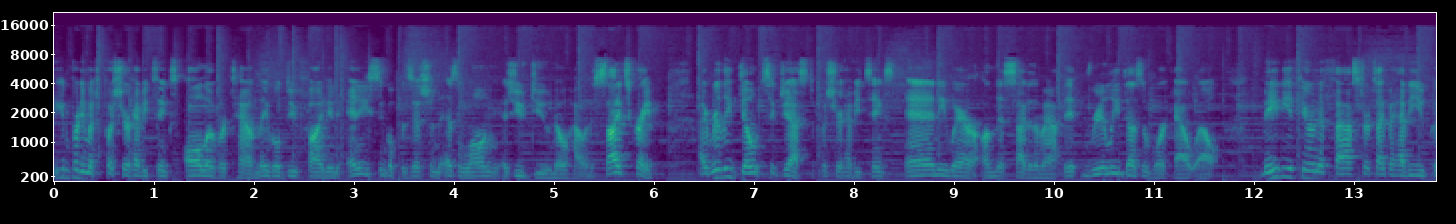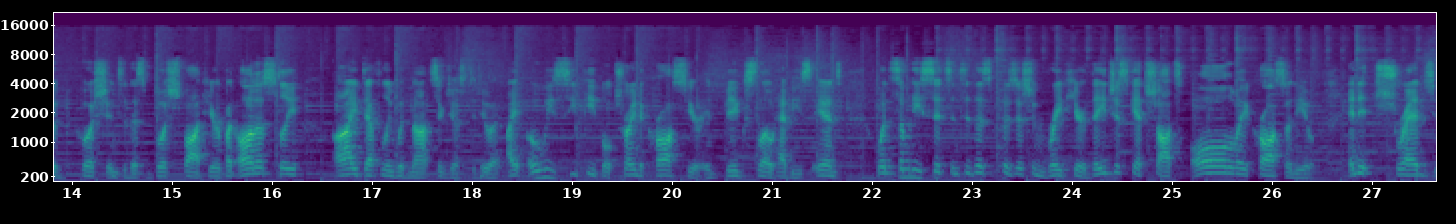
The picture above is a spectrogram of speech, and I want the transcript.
you can pretty much push your heavy tanks all over town. They will do fine in any single position as long as you do know how to side scrape. I really don't suggest to push your heavy tanks anywhere on this side of the map. It really doesn't work out well. Maybe if you're in a faster type of heavy, you could push into this bush spot here, but honestly, I definitely would not suggest to do it. I always see people trying to cross here in big, slow heavies, and when somebody sits into this position right here, they just get shots all the way across on you, and it shreds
